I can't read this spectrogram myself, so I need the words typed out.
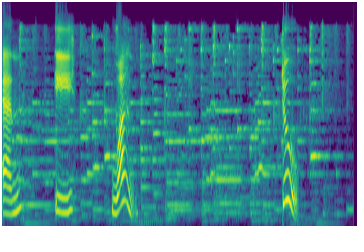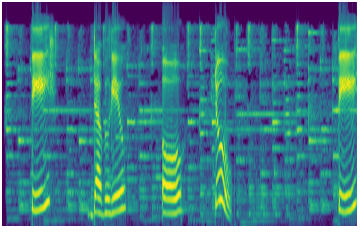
N E 1 2 T W O 2 T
